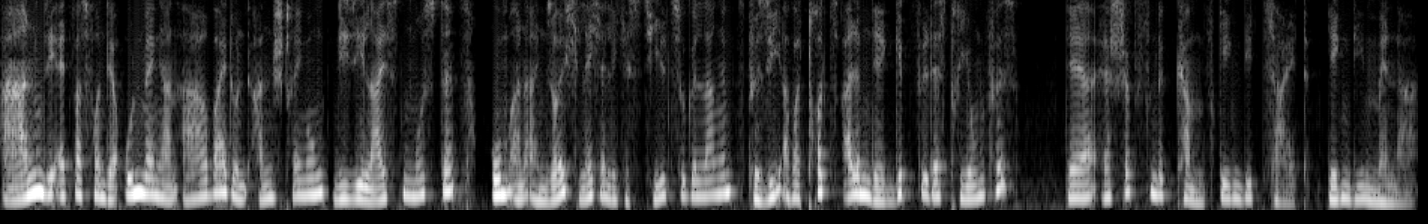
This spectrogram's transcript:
ahnen Sie etwas von der Unmenge an Arbeit und Anstrengung, die sie leisten musste, um an ein solch lächerliches Ziel zu gelangen, für sie aber trotz allem der Gipfel des Triumphes? Der erschöpfende Kampf gegen die Zeit, gegen die Männer.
